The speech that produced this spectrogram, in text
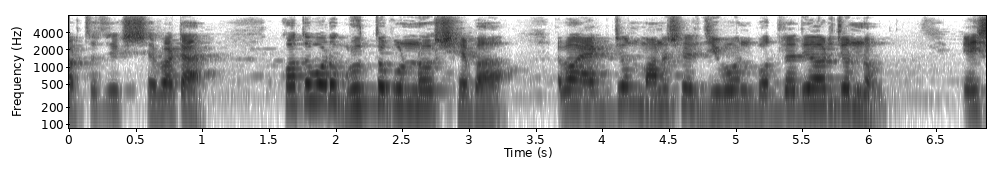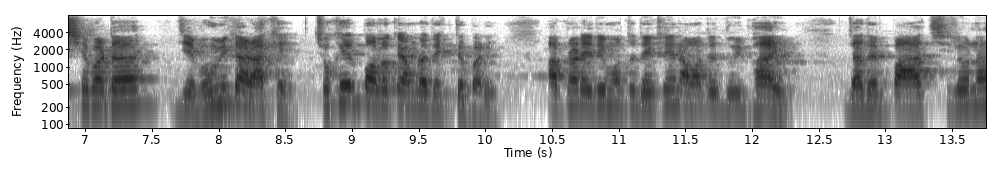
অর্থোটিক্স সেবাটা কত বড় গুরুত্বপূর্ণ সেবা এবং একজন মানুষের জীবন বদলে দেওয়ার জন্য এই সেবাটা যে ভূমিকা রাখে, চোখের পলকে আমরা দেখতে পারি। আপনারা এরই মধ্যে দেখলেন আমাদের দুই ভাই, যাদের পা ছিল না,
